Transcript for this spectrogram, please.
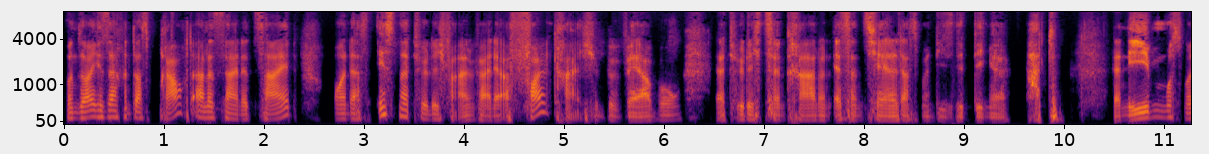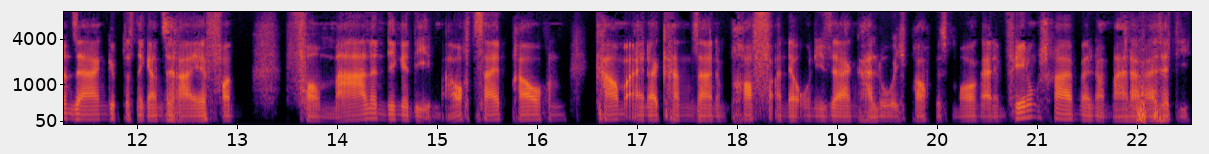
Und solche Sachen, das braucht alles seine Zeit. Und das ist natürlich vor allem für eine erfolgreiche Bewerbung natürlich zentral und essentiell, dass man diese Dinge hat. Daneben muss man sagen, gibt es eine ganze Reihe von formalen Dinge, die eben auch Zeit brauchen. Kaum einer kann seinem Prof an der Uni sagen, hallo, ich brauche bis morgen eine Empfehlung schreiben, weil normalerweise die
